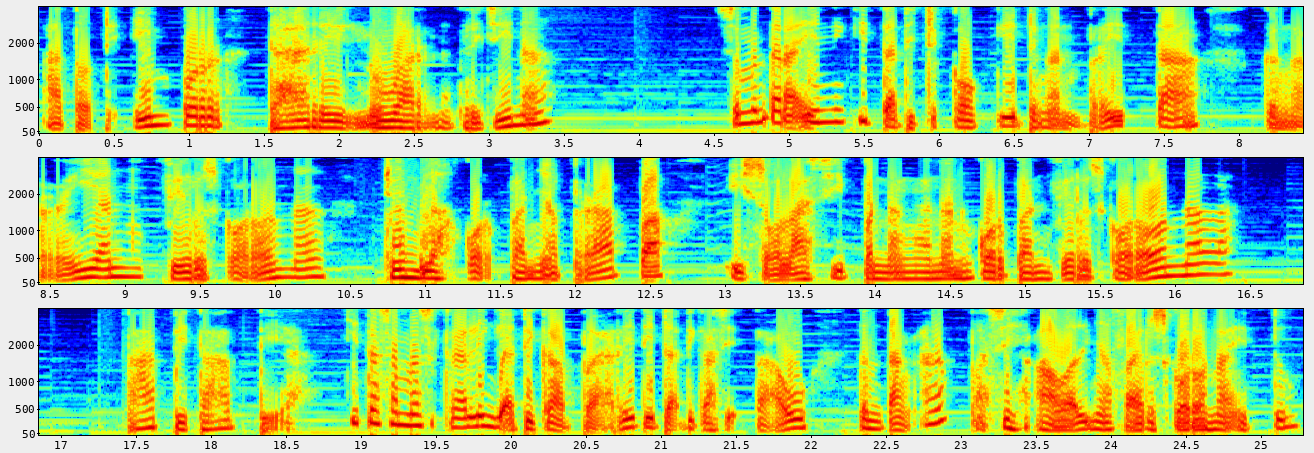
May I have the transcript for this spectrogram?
atau diimpor dari luar negeri China? Sementara ini kita dicekoki dengan berita kengerian virus corona, jumlah korbannya berapa, isolasi penanganan korban virus corona lah. Tapi tapi ya, kita sama sekali nggak dikabari, tidak dikasih tahu tentang apa sih awalnya virus corona itu.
